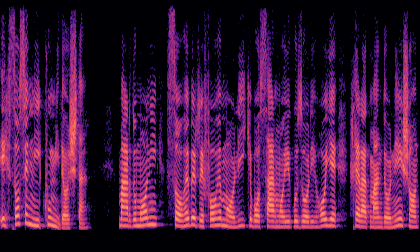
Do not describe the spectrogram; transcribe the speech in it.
احساس نیکو می داشتند مردمانی صاحب رفاه مالی که با سرمایه گذاری های خردمندانهشان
